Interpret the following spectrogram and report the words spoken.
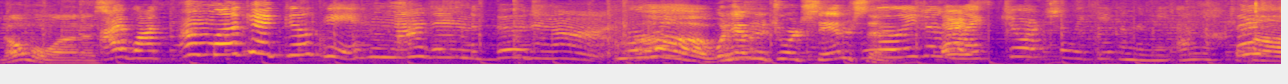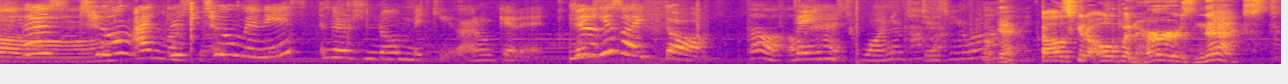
No Moanas. I want. I'm look at Googie, who's not in the building on. Oh, what happened to George Sanderson? Lily doesn't like George, so we gave him to me. I love George. Aw. There's, there's two. I there's George. two Minnies, and there's no Mickey. I don't get it. Mickey's like the Oh, okay. famous one of Disney World. Okay, Belle's gonna open hers next.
